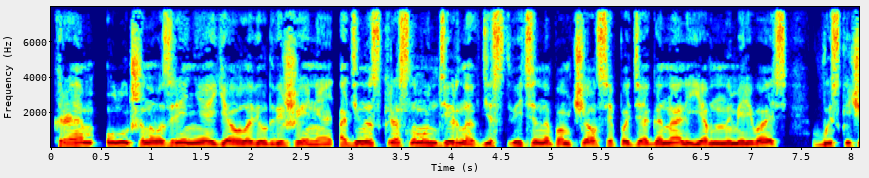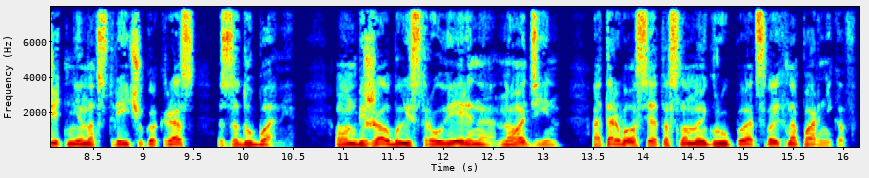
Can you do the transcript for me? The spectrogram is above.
Краем улучшенного зрения я уловил движение. Один из красномундирных действительно помчался по диагонали, явно намереваясь выскочить мне навстречу как раз за дубами. Он бежал быстро, уверенно, но один. Оторвался от основной группы, от своих напарников.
